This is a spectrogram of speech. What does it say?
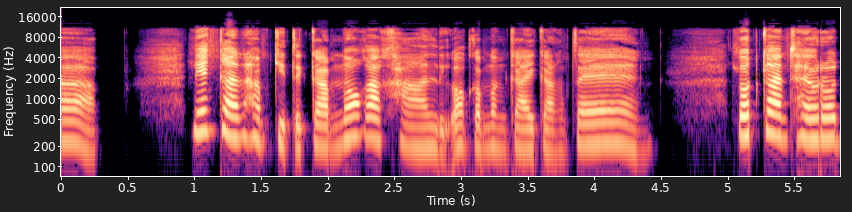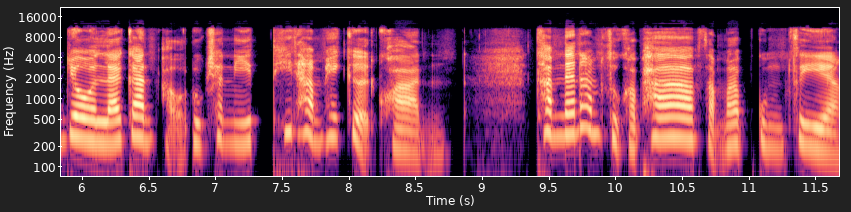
าพ เลี่ยงการทำกิจกรรมนอกอาคารหรือออกกำลังกายกลางแจ้งลดการใช้รถยนต์และการเผาทุกชนิดที่ทำให้เกิดควัน คำแนะนำสุขภาพสำหรับกลุ่มเสี่ยง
